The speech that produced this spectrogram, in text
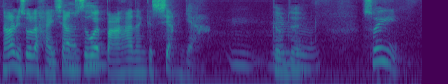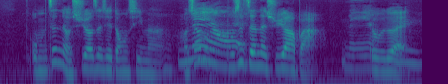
然后你说的海象就是会拔它那个象牙，嗯，对不对嗯所以我们真的有需要这些东西吗？好像不是欸真的需要吧，没有，对不对？嗯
